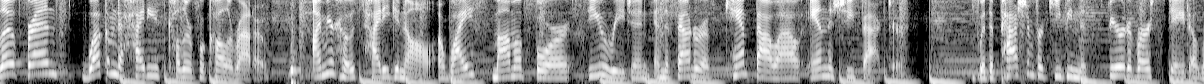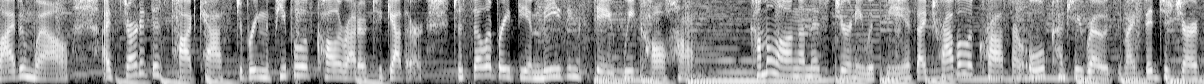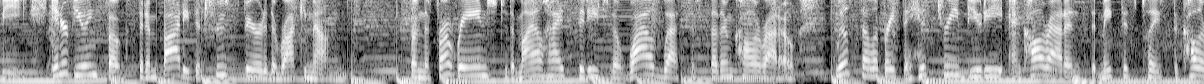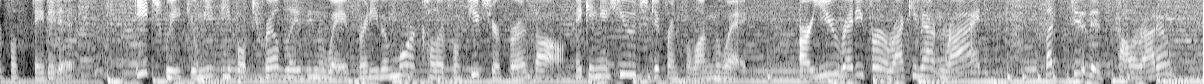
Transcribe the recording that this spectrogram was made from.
Hello, friends. Welcome to Heidi's Colorful Colorado. I'm your host, Heidi Ganahl, a wife, mom of four, CU Regent, and the founder of Camp Bow Wow and the She Factor. With a passion for keeping the spirit of our state alive and well, I started this podcast to bring the people of Colorado together to celebrate the amazing state we call home. Come along on this journey with me as I travel across our old country roads in my vintage RV, interviewing folks that embody the true spirit of the Rocky Mountains. From the Front Range to the Mile High City to the Wild West of Southern Colorado, we'll celebrate the history, beauty, and Coloradans that make this place the colorful state it is. Each week, you'll meet people trailblazing the way for an even more colorful future for us all, making a huge difference along the way. Are you ready for a Rocky Mountain ride? Let's do this, Colorado.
